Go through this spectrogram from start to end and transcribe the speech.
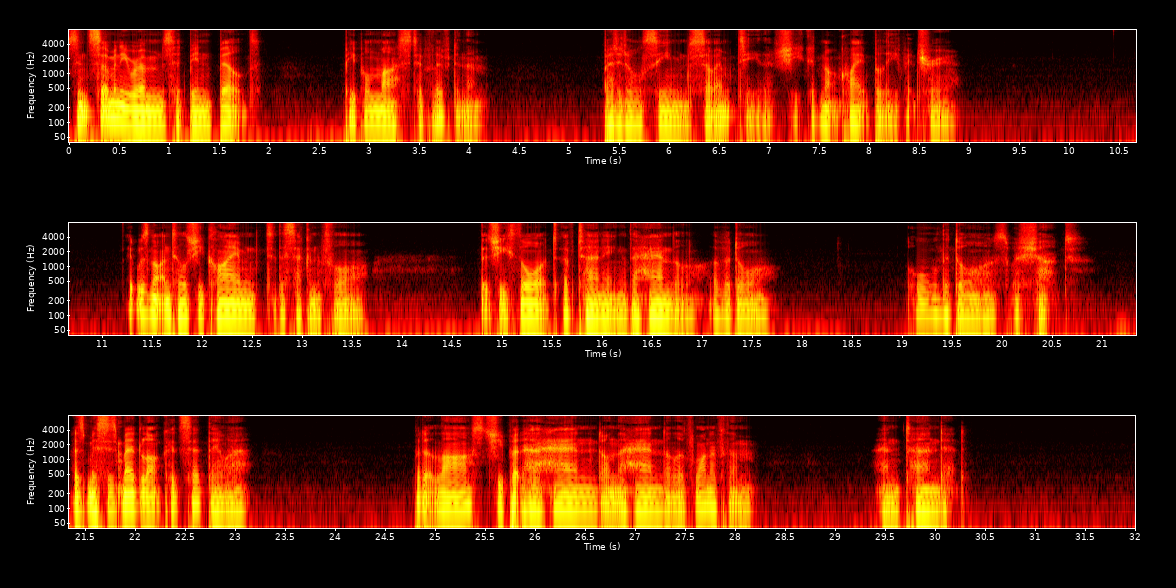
Since so many rooms had been built, people must have lived in them. but it all seemed so empty that she could not quite believe it true. It was not until she climbed to the second floor that she thought of turning the handle of a door. All the doors were shut, as Mrs. Medlock had said they were. But at last she put her hand on the handle of one of them and turned it.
